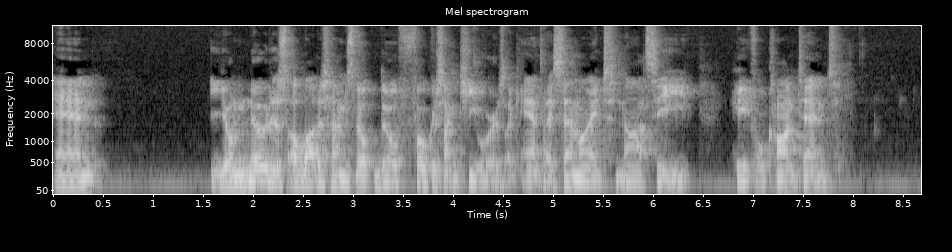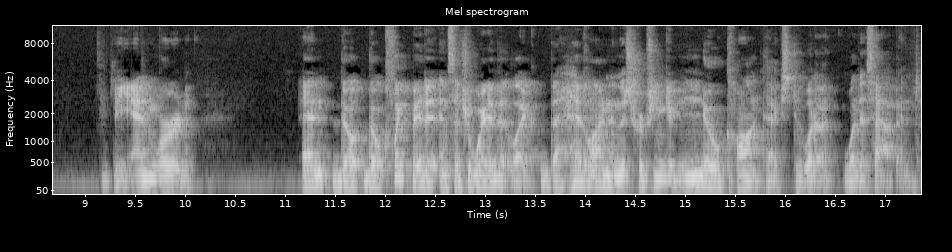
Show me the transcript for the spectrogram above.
And you'll notice a lot of times they'll, they'll focus on keywords like anti-Semite, Nazi, hateful content, the N-word, and they'll they'll clickbait it in such a way that like the headline and the description give no context to what a, what has happened,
